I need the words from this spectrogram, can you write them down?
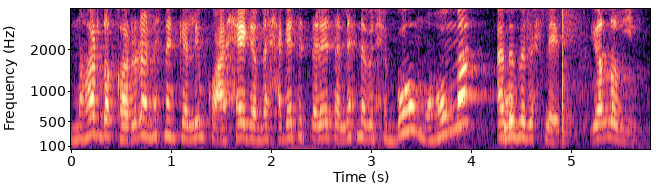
النهارده قررنا إن إحنا نكلمكم عن حاجة من الحاجات الثلاثه اللي إحنا بنحبهم وهم أدب الرحلات. يلا بينا.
